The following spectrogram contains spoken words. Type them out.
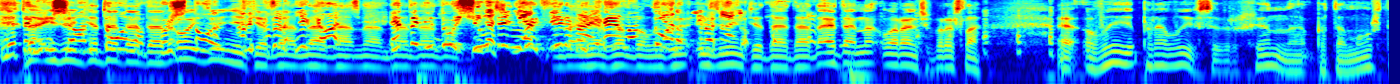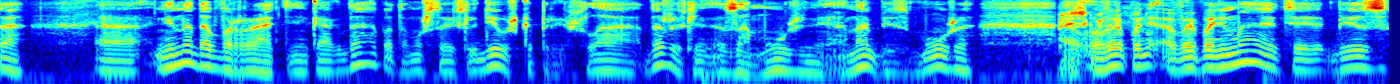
Это да, Миша извините, да, Антонов, да, да. вы Ой, что, извините, Виктор да, да, да, да, это да, да. ведущий утреннего эфира Да, я Михаил забыл. Антонов. Изв- Извините, да, да, да. Это она раньше прошла. Э, Вы правы совершенно, потому что э, не надо врать никогда, потому что если девушка пришла, даже если она замужняя, она без мужа, э, вы, вы понимаете, без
